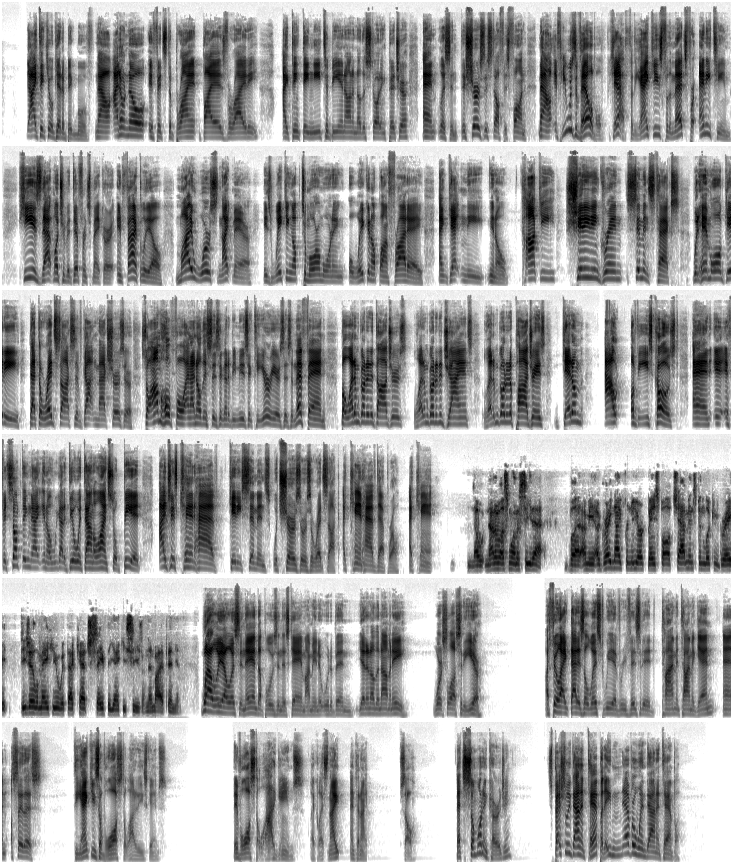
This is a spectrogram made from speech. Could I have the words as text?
I think you'll get a big move. Now, I don't know if it's the Bryant Baez variety. I think they need to be in on another starting pitcher. And listen, the Scherzer stuff is fun. Now, if he was available, yeah, for the Yankees, for the Mets, for any team, he is that much of a difference maker. In fact, Leo, my worst nightmare is waking up tomorrow morning or waking up on Friday and getting the, you know, cocky, shit eating grin Simmons text with him all giddy that the Red Sox have gotten Max Scherzer. So I'm hopeful, and I know this isn't going to be music to your ears as a Met fan, but let him go to the Dodgers, let him go to the Giants, let him go to the Padres, get him out of the East Coast. And if it's something that, you know, we got to deal with down the line, so be it. I just can't have Giddy Simmons with Scherzer as a Red Sox. I can't have that, bro. I can't. No, none of us want to see that. But I mean, a great night for New York baseball. Chapman's been looking great. DJ LeMahieu with that catch saved the Yankees season, in my opinion. Well, Leo, listen, they end up losing this game. I mean, it would have been yet another nominee. Worst loss of the year. I feel like that is a list we have revisited time and time again. And I'll say this the Yankees have lost a lot of these games. They've lost a lot of games, like last night and tonight. So that's somewhat encouraging, especially down in Tampa. They never win down in Tampa.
